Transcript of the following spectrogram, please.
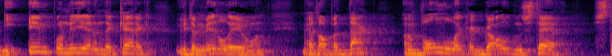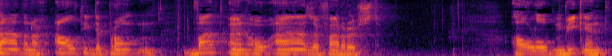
Die imponerende kerk uit de middeleeuwen met op het dak een wonderlijke gouden ster staat er nog altijd te pronken. Wat een oase van rust. Al op een weekend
